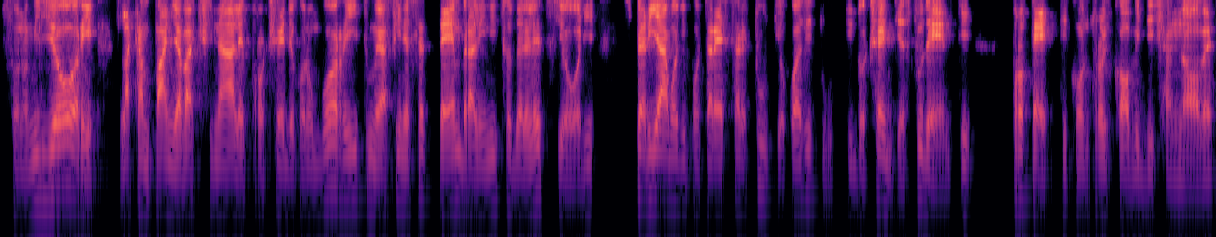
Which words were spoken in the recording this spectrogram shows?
sono migliori, la campagna vaccinale procede con un buon ritmo e a fine settembre, all'inizio delle lezioni, speriamo di poter essere tutti o quasi tutti, docenti e studenti, protetti contro il Covid-19.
